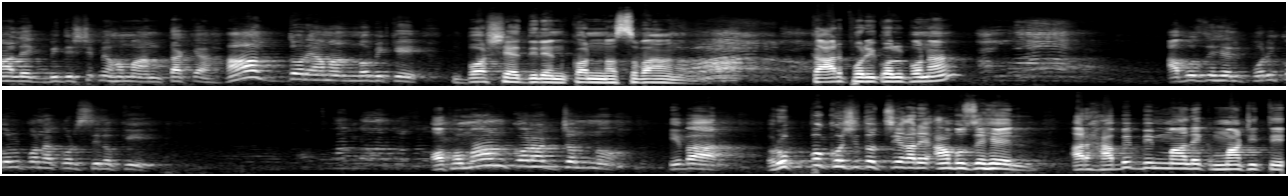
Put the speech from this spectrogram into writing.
মালিক, বিদেশি মেহমান, তাকে হাত ধরে আমার নবীকে বসে দিলেন, কন্যা সুবাহান কার পরিকল্পনা? আবু জেহেল পরিকল্পনা করছিল কি? অপমান করার জন্য এবার রূপ্যখচিত চেয়ারে আবু জেহেল আর হাবিব বিন মালিক মাটিতে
